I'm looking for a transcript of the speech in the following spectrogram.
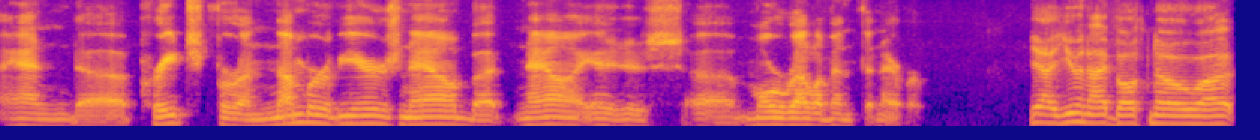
and uh, preached for a number of years now, but now it is uh, more relevant than ever. Yeah, you and I both know uh,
